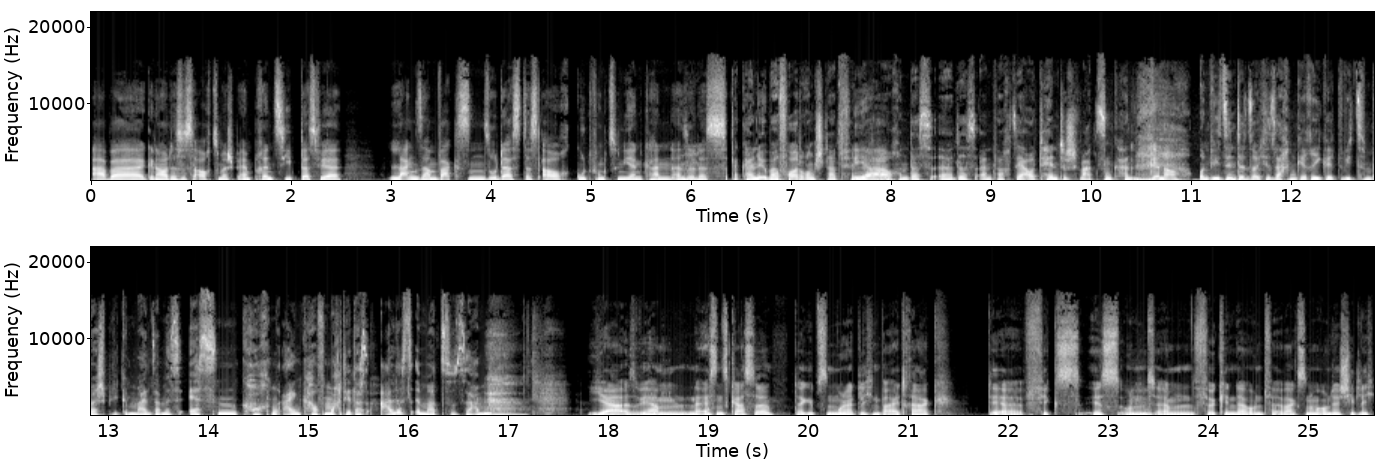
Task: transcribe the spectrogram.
Aber genau das ist auch zum Beispiel ein Prinzip, dass wir langsam wachsen, sodass das auch gut funktionieren kann. Also das da keine Überforderung stattfindet Ja. auch und dass äh, das einfach sehr authentisch wachsen kann. Genau. Und wie sind denn solche Sachen geregelt, wie zum Beispiel gemeinsames Essen, Kochen, Einkaufen? Macht ihr das alles immer zusammen? Ja, also wir haben eine Essenskasse, da gibt's einen monatlichen Beitrag, der fix ist und ähm, für Kinder und für Erwachsene nochmal unterschiedlich.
